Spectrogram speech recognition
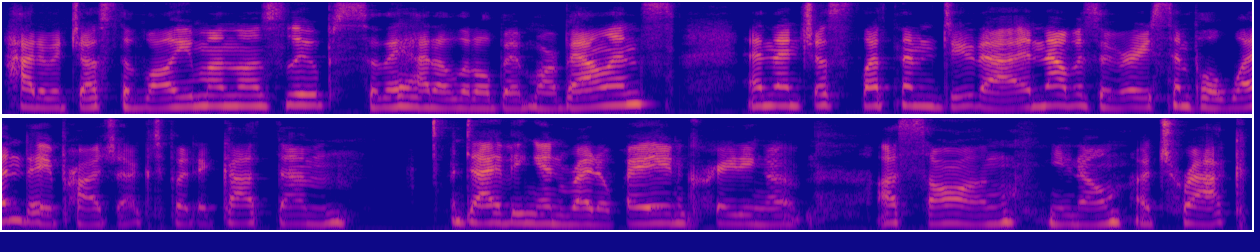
how to adjust the volume on those loops so they had a little bit more balance, and then just let them do that. And that was a very simple one day project, but it got them diving in right away and creating a, a song, you know, a track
